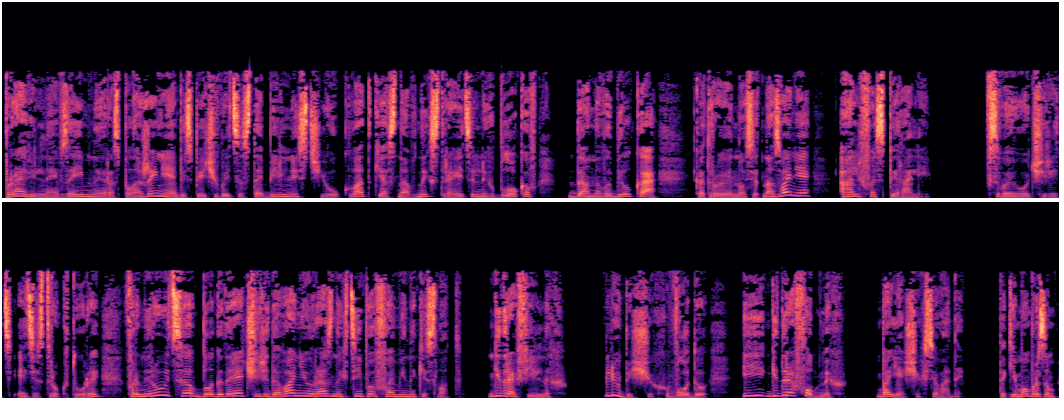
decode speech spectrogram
Правильное взаимное расположение обеспечивается стабильностью укладки основных строительных блоков данного белка, которые носят название альфа-спиралей. В свою очередь, эти структуры формируются благодаря чередованию разных типов аминокислот. Гидрофильных, любящих воду, и гидрофобных, боящихся воды. Таким образом,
